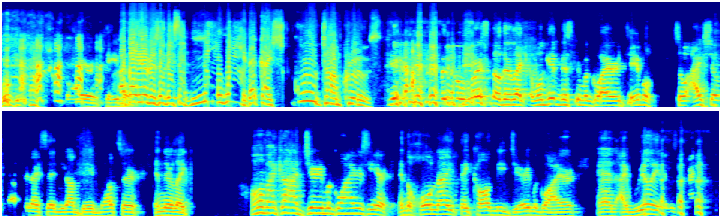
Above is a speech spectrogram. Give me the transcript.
We'll get Maguire a table. I thought you were going to say, they said, no way, that guy screwed Tom Cruise. yeah, but the worst though, they're like, we'll get Mr. McGuire a table. So I showed up and I said, you know, I'm Dave Meltzer, and they're like, oh my God, Jerry Maguire's here. And the whole night they called me Jerry Maguire. And I really, I was,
